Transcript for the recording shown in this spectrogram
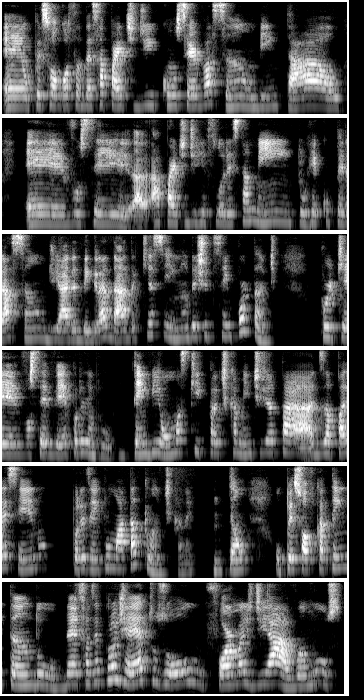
É, o pessoal gosta dessa parte de conservação ambiental, é, você a, a, parte de reflorestamento, recuperação de área degradada, que assim não deixa de ser importante, porque você vê, por exemplo, tem biomas que praticamente já está desaparecendo, por exemplo, Mata Atlântica, né? Então, o pessoal fica tentando né, fazer projetos ou formas de, ah, vamos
